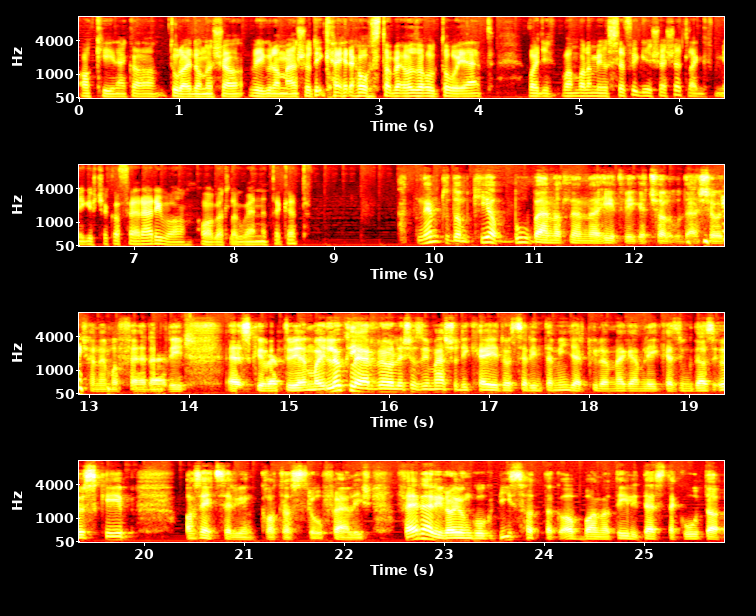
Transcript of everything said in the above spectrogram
akinek a tulajdonosa végül a második helyre hozta be az autóját. Vagy van valami összefüggés esetleg mégiscsak a Ferrari-val? Hallgatlak benneteket. Hát nem tudom, ki a búbánat lenne a hétvége csalódása, hogyha nem a Ferrari ezt követően. Majd Löklerről és az ő második helyéről szerintem mindjárt külön megemlékezünk, de az összkép az egyszerűen katasztrofális. A Ferrari rajongók bízhattak abban a téli tesztek óta,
